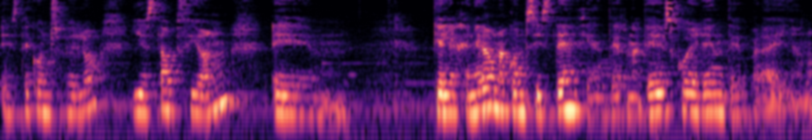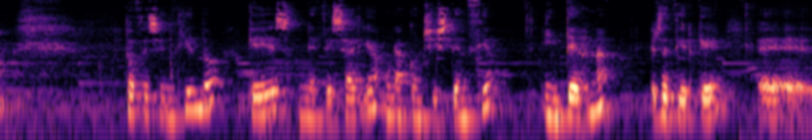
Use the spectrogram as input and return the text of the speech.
este consuelo y esta opción eh, que le genera una consistencia interna, que es coherente para ella. ¿no? Entonces entiendo que es necesaria una consistencia interna, es decir, que eh,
